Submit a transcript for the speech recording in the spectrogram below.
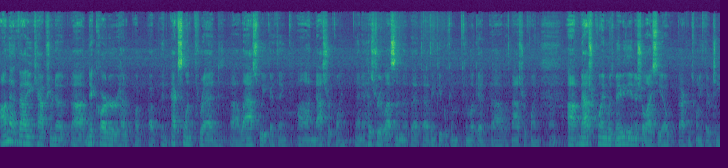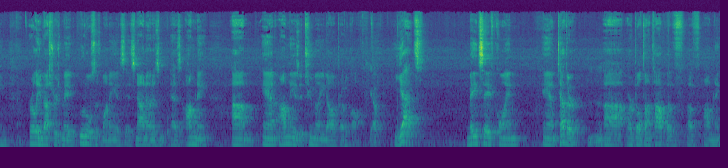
on that value capture note, uh, Nick Carter had a, a, an excellent thread uh, last week, I think, on Mastercoin and a history lesson that, that, that I think people can, can look at uh, with Mastercoin. Uh, Mastercoin was maybe the initial ICO back in 2013. Early investors made oodles of money. It's, it's now known as, as Omni. Um, and Omni is a $2 million protocol. Yep. Yet, MaidSafeCoin and Tether Mhm. uh, are built on top of, of Omni.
